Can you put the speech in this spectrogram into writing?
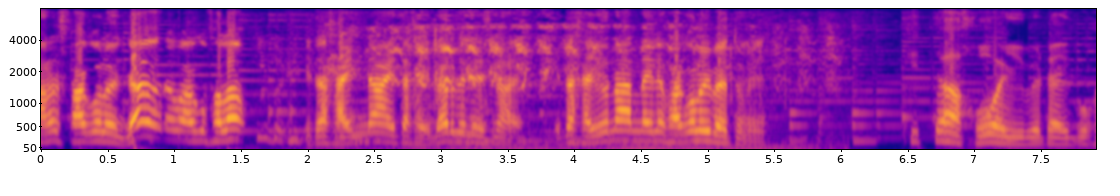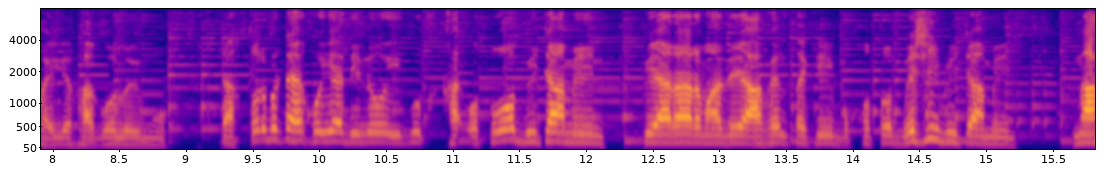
মানুষ পাগল হই যাও বাগু ফালাও। এটা খাই না এটা খাইবার জিনিস না এটা খাইও না আর নাইলে পাগল হইবাই তুমি। কিতা কই বেটা এগু খাইলে পাগল হইমু ডাক্তার বেটা কইয়া দিল ইগু অত ভিটামিন পেয়ারার মাঝে আপেল থাকি কত বেশি ভিটামিন। না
